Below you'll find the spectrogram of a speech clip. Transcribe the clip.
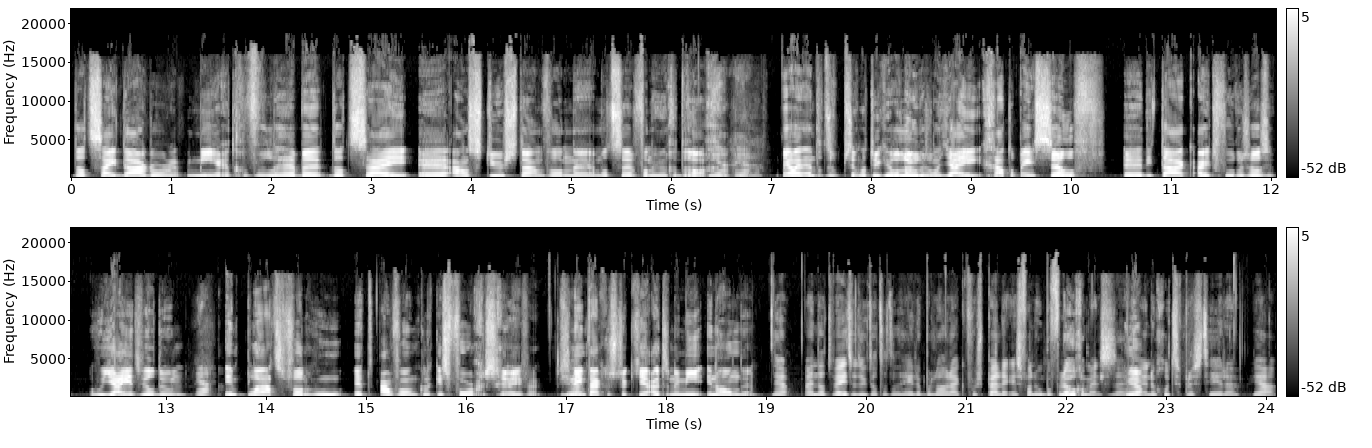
dat zij daardoor meer het gevoel hebben dat zij eh, aan het stuur staan van, eh, wat ze, van hun gedrag. Ja, ja. Ja, en dat is op zich natuurlijk heel logisch, want jij gaat opeens zelf eh, die taak uitvoeren zoals hoe jij het wil doen, Ja. in plaats van hoe het aanvankelijk is voorgeschreven. Dus je Ja. neemt eigenlijk een stukje autonomie in handen. Ja, en dat weten we natuurlijk dat dat een hele belangrijke voorspeller is van hoe bevlogen mensen zijn Ja. en hoe goed ze presteren. Ja.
